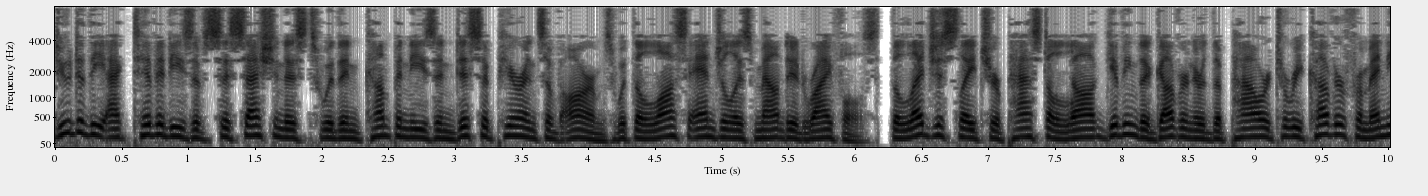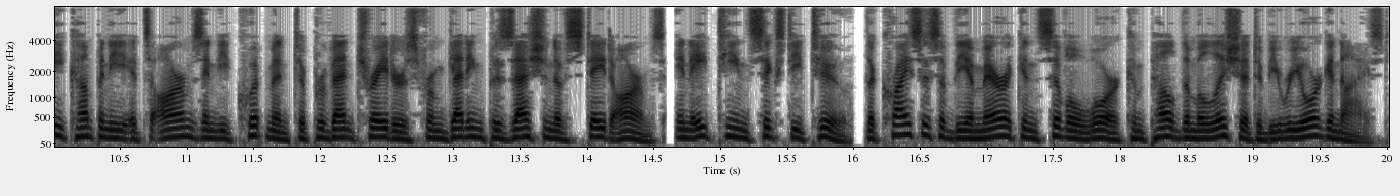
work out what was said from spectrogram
Due to the activities of secessionists within companies and disappearance of arms with the Los Angeles Mounted Rifles, the legislature passed a law giving the governor the power to recover from any company its arms and equipment to prevent traitors from getting possession of state arms. In 1862, the crisis of the American Civil War compelled the militia to be reorganized.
